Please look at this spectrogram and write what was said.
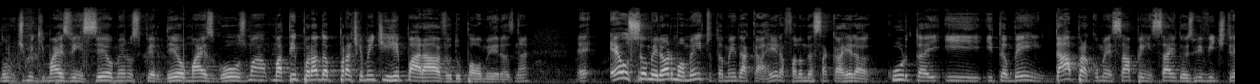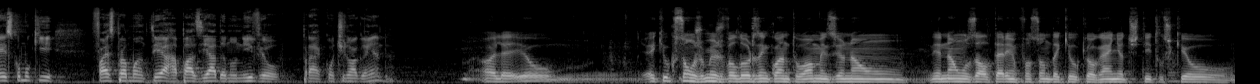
No time que mais venceu, menos perdeu, mais gols. Uma, uma temporada praticamente irreparável do Palmeiras, né? É, é, o seu melhor momento também da carreira, falando dessa carreira curta e, e, e também dá para começar a pensar em 2023 como que faz para manter a rapaziada no nível para continuar ganhando? Olha, eu aquilo que são os meus valores enquanto homens eu não eu não os altero em função daquilo que eu ganho ou dos títulos que eu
